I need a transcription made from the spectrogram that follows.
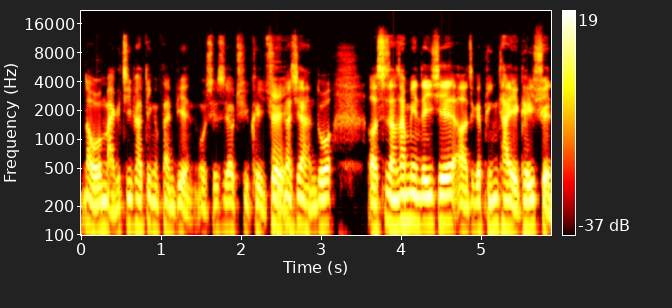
那我买个机票订个饭店，我随时要去可以去。那现在很多呃市场上面的一些啊、呃、这个平台也可以选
